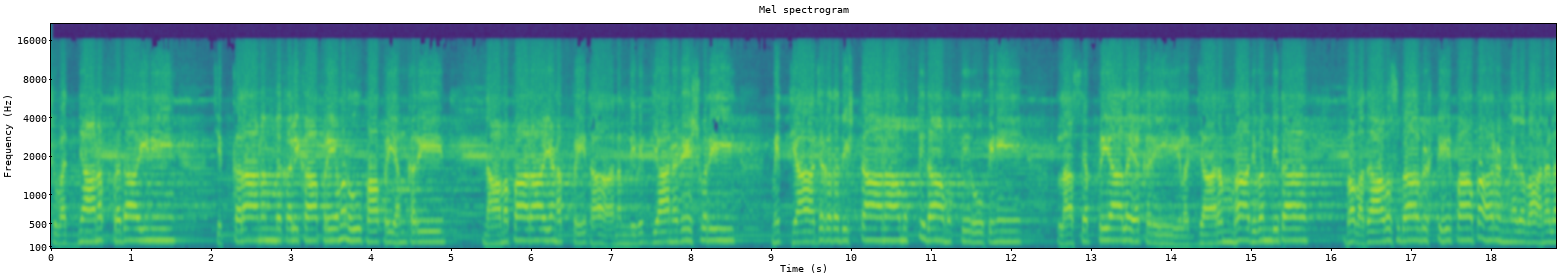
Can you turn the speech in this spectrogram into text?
शुभज्ञानप्रदायिनी चित्कलानन्दकलिका प्रेमरूपा प्रियङ्करी नामपारायणप्रीता नन्दिविद्यानरेश्वरी मिथ्या जगदधिष्ठाना मुक्तिदा मुक्तिरूपिणी लास्यप्रियालयकरी लज्जारम्भादिवन्दिता भवदा वसुधा वृष्टिः पापारण्यदवानल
